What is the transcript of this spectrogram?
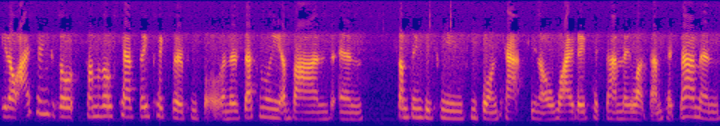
you know, I think those some of those cats they pick their people, and there's definitely a bond and something between people and cats. You know, why they pick them, they let them pick them, and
